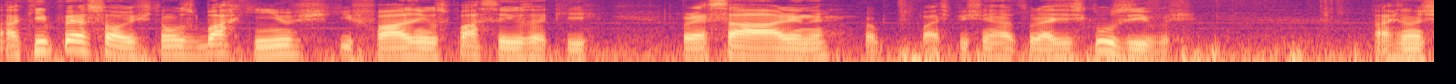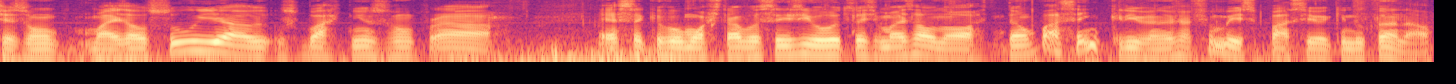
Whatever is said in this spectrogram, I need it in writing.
Aqui, pessoal, estão os barquinhos que fazem os passeios aqui para essa área, né? Para as piscinas naturais exclusivas. As lanchas vão mais ao sul e os barquinhos vão para essa que eu vou mostrar vocês e outras mais ao norte. Então, é um passeio incrível, né? Eu já filmei esse passeio aqui no canal.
